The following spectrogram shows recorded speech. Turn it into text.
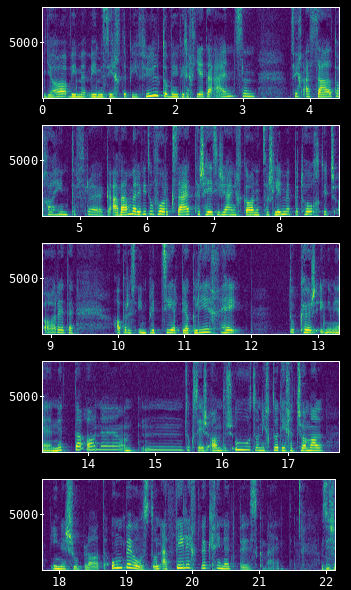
ja, wie man, wie man sich dabei fühlt und wie vielleicht jeder Einzelne sich auch selber kann hinterfragen kann. Auch wenn man, wie du vorher gesagt hast, hey, es ist eigentlich gar nicht so schlimm, über Hochdeutsch anreden, aber es impliziert ja gleich, hey, du gehörst irgendwie nicht da an und mm, du siehst anders aus und ich tue dich jetzt schon mal in eine Schublade. Unbewusst und auch vielleicht wirklich nicht böse gemeint. Es ist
